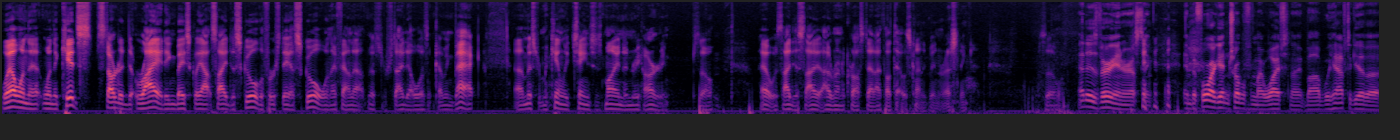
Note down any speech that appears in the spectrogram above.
Well, when the when the kids started rioting basically outside the school the first day of school when they found out Mr. Stidell wasn't coming back, uh, Mr. McKinley changed his mind and rehired him. So that was I just I, I run across that. I thought that was kind of interesting. So That is very interesting. and before I get in trouble from my wife tonight, Bob, we have to give a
